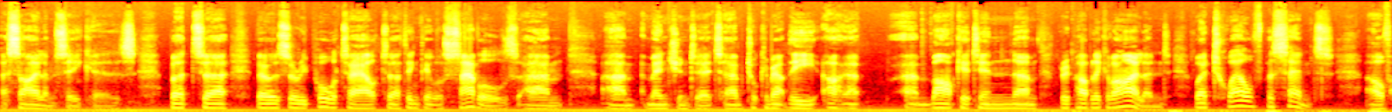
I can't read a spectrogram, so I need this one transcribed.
asylum seekers. But uh, there was a report out, I think it was Savills um, um, mentioned it, um, talking about the uh, um, market in um, the Republic of Ireland, where 12% of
